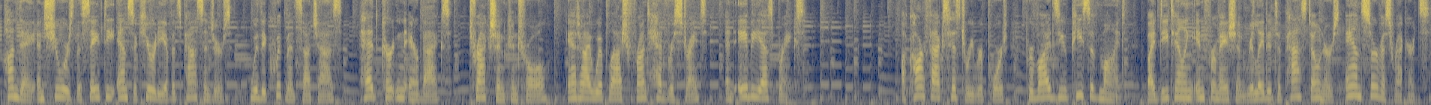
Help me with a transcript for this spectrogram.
Hyundai ensures the safety and security of its passengers with equipment such as head curtain airbags, traction control, anti-whiplash front head restraints, and ABS brakes. A Carfax history report provides you peace of mind by detailing information related to past owners and service records.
